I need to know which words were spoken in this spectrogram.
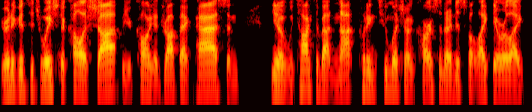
You're in a good situation to call a shot, but you're calling a drop back pass. And, you know, we talked about not putting too much on Carson. I just felt like they were like,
